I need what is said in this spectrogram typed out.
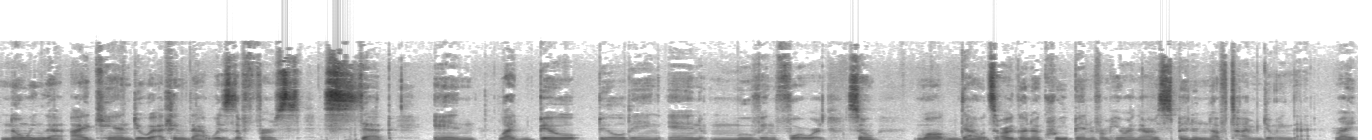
Knowing that I can do it, I think that was the first step in like build building and moving forward. So while doubts are gonna creep in from here and there, I've spent enough time doing that, right?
